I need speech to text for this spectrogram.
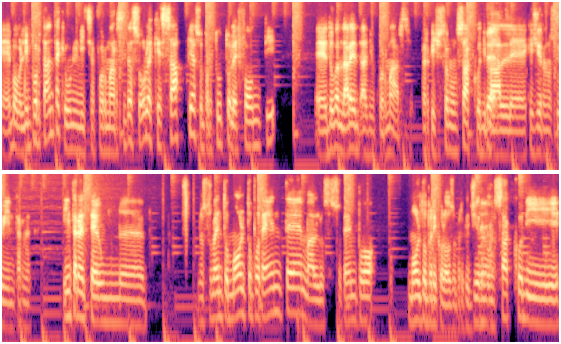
eh, boh, l'importante è che uno inizi a formarsi da solo e che sappia soprattutto le fonti eh, dove andare ad informarsi, perché ci sono un sacco di Beh. balle che girano su internet. Internet è un, uh, uno strumento molto potente, ma allo stesso tempo molto pericoloso, perché girano sì. un sacco di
